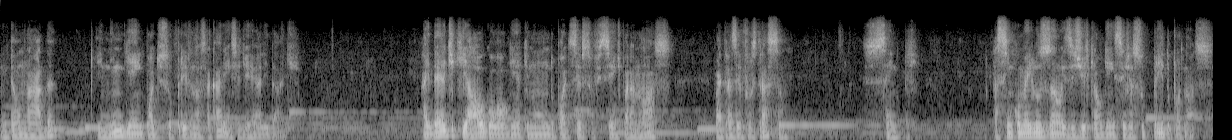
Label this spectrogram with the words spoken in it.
Então, nada e ninguém pode suprir nossa carência de realidade. A ideia de que algo ou alguém aqui no mundo pode ser suficiente para nós vai trazer frustração. Sempre. Assim como é ilusão exigir que alguém seja suprido por nós.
